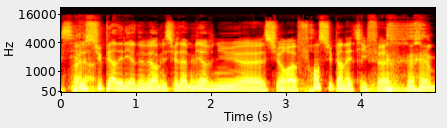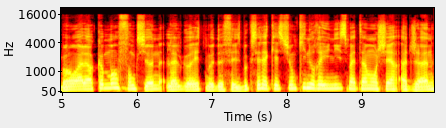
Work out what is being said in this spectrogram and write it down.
c'est le Super Daily à 9h, messieurs, dames. Bienvenue euh, sur euh, France Super Natif. bon, alors comment fonctionne l'algorithme de Facebook? C'est la question qui nous réunit ce matin, mon cher Adjan.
